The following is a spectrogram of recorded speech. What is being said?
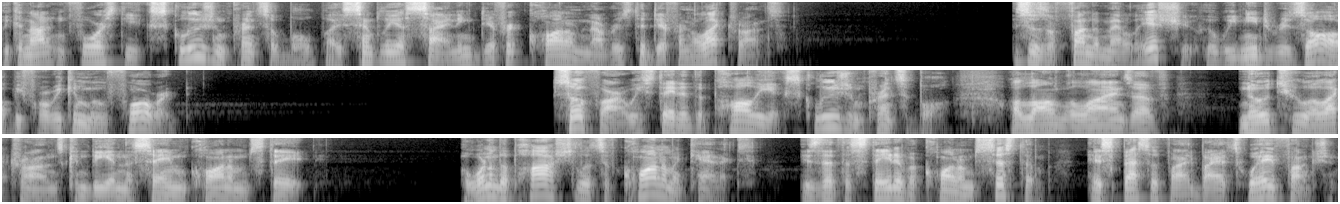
we cannot enforce the exclusion principle by simply assigning different quantum numbers to different electrons. This is a fundamental issue that we need to resolve before we can move forward. So far, we've stated the Pauli exclusion principle along the lines of no two electrons can be in the same quantum state. But one of the postulates of quantum mechanics is that the state of a quantum system is specified by its wave function.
